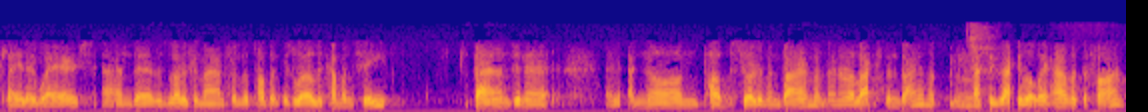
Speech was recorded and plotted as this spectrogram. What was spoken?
play their wares, and uh, there's a lot of demand from the public as well to come and see bands in a a, a non-pub sort of environment and a relaxed environment. And that's exactly what we have at the farm.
